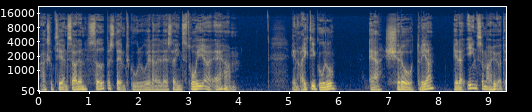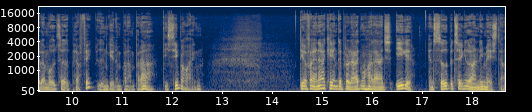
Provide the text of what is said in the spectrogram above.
at acceptere en sådan sædbestemt guru eller lade sig instruere af ham. En rigtig guru er Shrodriya, eller en, som har hørt eller modtaget perfekt viden gennem parampara, disciplerækken. Derfor anerkendte Prahlad Maharaj ikke en sædbetinget åndelig mester.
